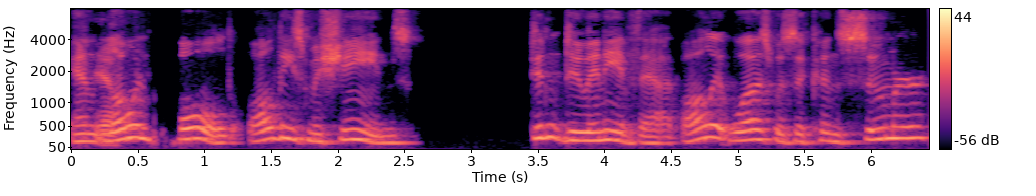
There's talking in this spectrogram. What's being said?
And yeah. lo and behold, all these machines didn't do any of that. All it was was a consumer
